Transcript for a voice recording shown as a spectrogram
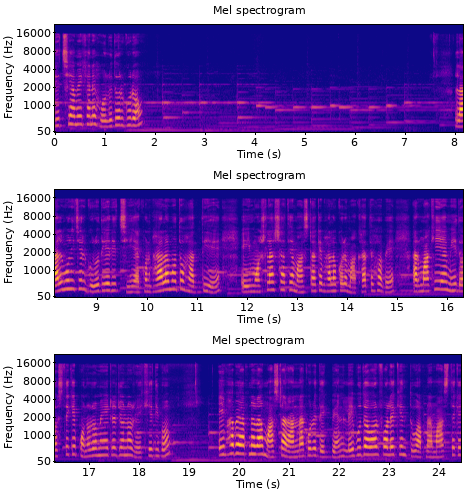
দিচ্ছি আমি এখানে হলুদর গুঁড়ো। লাল মরিচের গুঁড়ো দিয়ে দিচ্ছি। এখন ভালো মতো হাত দিয়ে এই মশলার সাথে মাছটাকে ভালো করে মাখাতে হবে। আর মাখিয়ে আমি দশ থেকে পনেরো মিনিটের জন্য রেখে দিব। এইভাবে আপনারা মাছটা রান্না করে দেখবেন, লেবু দেওয়ার ফলে কিন্তু আপনার মাছ থেকে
